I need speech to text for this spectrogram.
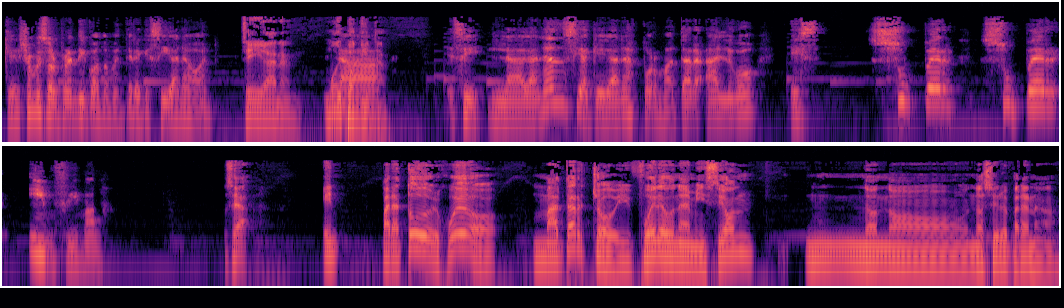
que yo me sorprendí cuando me enteré que sí ganaban. Sí, ganan, muy La- poquita. Sí, la ganancia que ganas por matar algo es súper, súper ínfima. O sea, en, para todo el juego, matar Chovy fuera de una misión no, no, no sirve para nada.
